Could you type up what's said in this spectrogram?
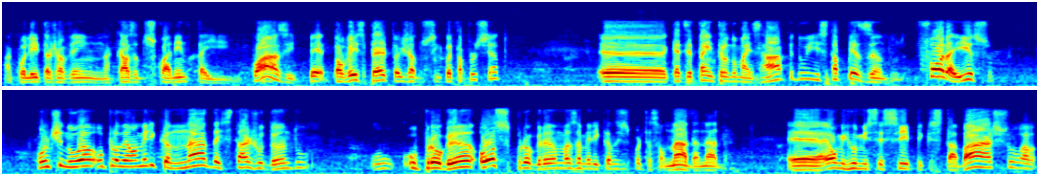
a colheita já vem na casa dos 40 e quase, talvez perto aí já dos 50%. É, quer dizer, está entrando mais rápido e está pesando. Fora isso, continua o problema americano. Nada está ajudando o, o programa, os programas americanos de exportação. Nada, nada. É, é o Rio Mississippi que está baixo, a, o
